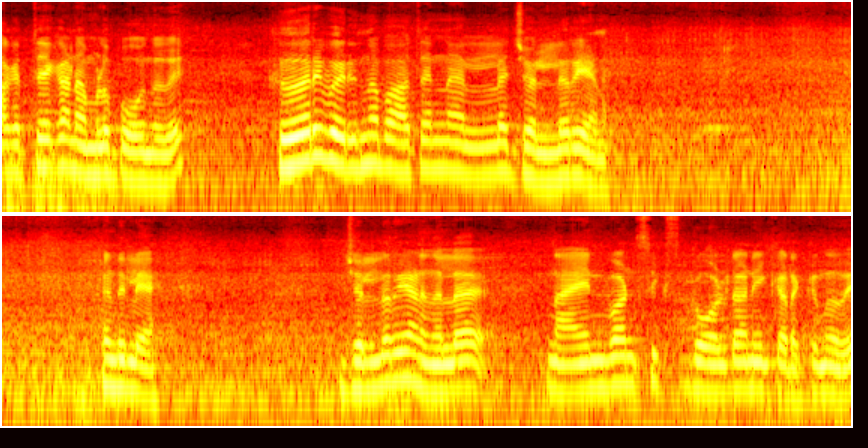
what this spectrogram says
അകത്തേക്കാണ് നമ്മൾ പോകുന്നത്. കയറി വരുന്ന ഭാഗത്ത് തന്നെ നല്ല ജ്വല്ലറിയാണ്. കണ്ടില്ലേ? ജ്വല്ലറിയാണ്. നല്ല നയൻ വൺ സിക്സ് ഗോൾഡാണ് ഈ കിടക്കുന്നത്.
